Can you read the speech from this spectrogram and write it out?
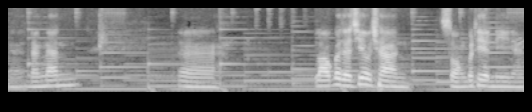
นะดังนั้นเเราก็จะเชี่ยวชาญ สองประเทศนี้นะ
